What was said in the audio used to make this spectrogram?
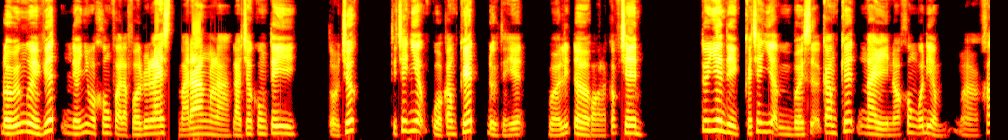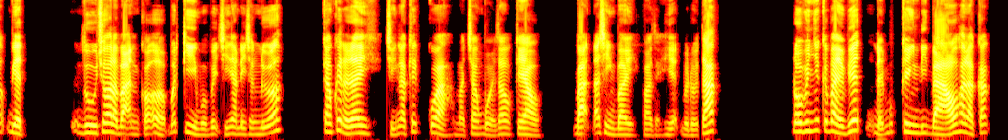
Đối với người viết, nếu như mà không phải là freelance mà đang là là cho công ty, tổ chức thì trách nhiệm của cam kết được thể hiện với leader hoặc là cấp trên. Tuy nhiên thì cái trách nhiệm với sự cam kết này nó không có điểm uh, khác biệt. Dù cho là bạn có ở bất kỳ một vị trí nào đi chăng nữa, cam kết ở đây chính là kết quả mà trong buổi giao kèo bạn đã trình bày và thể hiện với đối tác. Đối với những cái bài viết để booking đi báo hay là các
